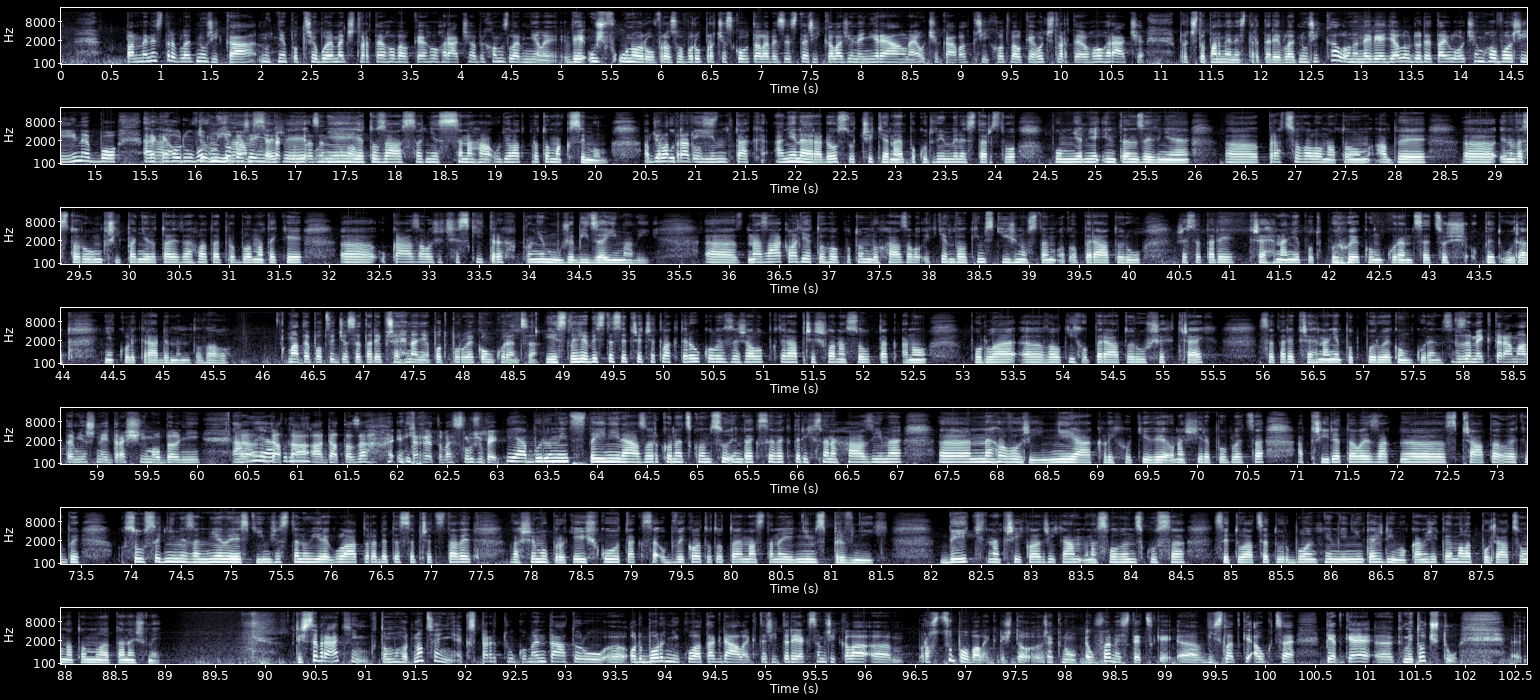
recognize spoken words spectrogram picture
Pan ministr v lednu říká, nutně potřebujeme čtvrtého velkého hráče, abychom zlevnili. Vy už v únoru v rozhovoru pro českou televizi jste říkala, že není reálné očekávat příchod velkého čtvrtého hráče. Proč to pan ministr tedy v lednu říkal? On nevěděl do detailu, o čem hovoří, nebo z jakého důvodu Domnívám to veřejně se, takto že prezentoval? je to zásadně snaha udělat pro to maximum. A udělat pokud radost. vím, tak ani ne radost, určitě ne. Pokud vím, ministerstvo poměrně intenzivně uh, pracovalo na tom, aby uh, investorům případně do tady téhle problematiky eh, ukázalo, že český trh pro ně může být zajímavý. Eh, na základě toho potom docházelo i k těm velkým stížnostem od operátorů, že se tady přehnaně podporuje konkurence, což opět úřad několikrát dementoval. Máte pocit, že se tady přehnaně podporuje konkurence? Jestliže byste si přečetla kteroukoliv ze žalob, která přišla na soud, tak ano, podle eh, velkých operátorů všech třech se tady přehnaně podporuje konkurence. V zemi, která má téměř nejdražší mobilní ano, eh, data mít... a data za internetové služby. Já budu mít stejný názor, konec konců indexy, ve kterých se nacházíme, eh, nehovoří nijak lichotivě o naší republice a přijdete-li za, s přátel, jakoby sousedními zeměmi s tím, že jste nový regulátor a jdete se představit vašemu protějšku, tak se obvykle toto téma stane jedním z prvních. Byť například říkám, na Slovensku se situace turbulentně mění každým okamžikem, ale pořád jsou na tom lépe než my. Když se vrátím k tomu hodnocení expertů, komentátorů, eh, odborníků a tak dále, kteří tedy, jak jsem říkala, eh, rozcupovali, když to řeknu eufemisticky, eh, výsledky aukce 5G k mytočtu.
